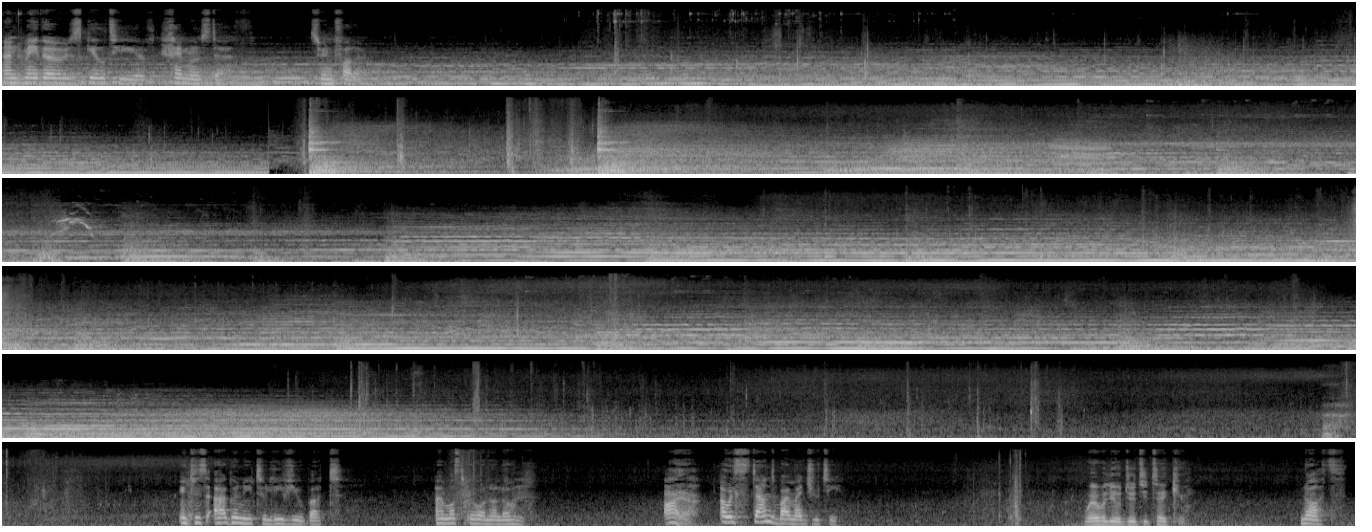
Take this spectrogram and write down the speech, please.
And may those guilty of Khemu's death soon follow. It is agony to leave you, but I must go on alone. Aya, I will stand by my duty. where will your duty take you? North,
